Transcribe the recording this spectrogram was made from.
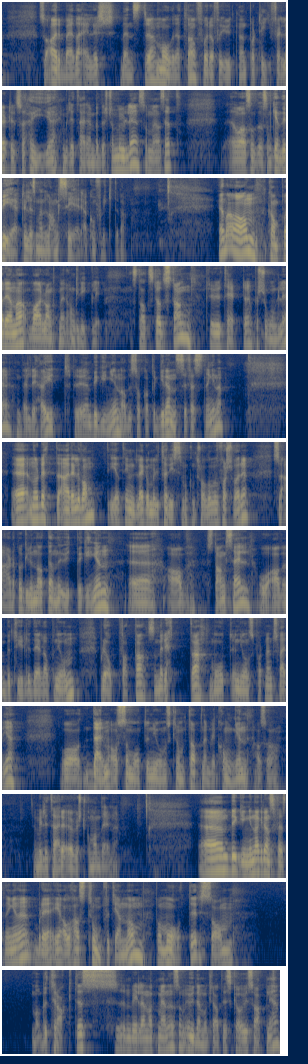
så arbeida ellers Venstre målretta for å få utnevnt partifeller til så høye militære embeter som mulig, som jeg har sett, og altså som genererte liksom en lang serie av konflikter. Da. En annen kamparena var langt mer håndgripelig. Statsråd Stang prioriterte personlig veldig høyt byggingen av de såkalte grensefestningene Eh, når dette er relevant i et innlegg om militarisme og kontroll over Forsvaret, så er det pga. at denne utbyggingen eh, av Stang selv og av en betydelig del av opinionen ble oppfatta som retta mot unionspartneren Sverige, og dermed også mot unionens krumtapp, nemlig kongen, altså den militære øverstkommanderende. Eh, byggingen av grensefestningene ble i all hast trumfet gjennom på måter som må betraktes vil jeg nok mene, som udemokratiske og usaklige.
